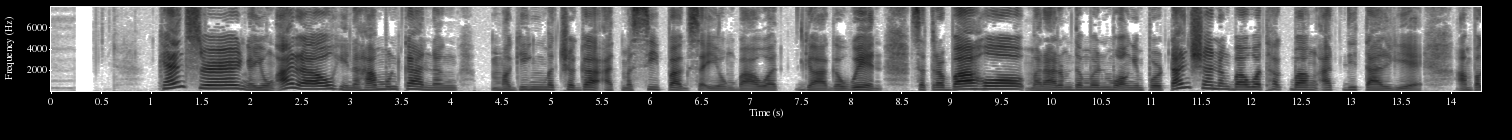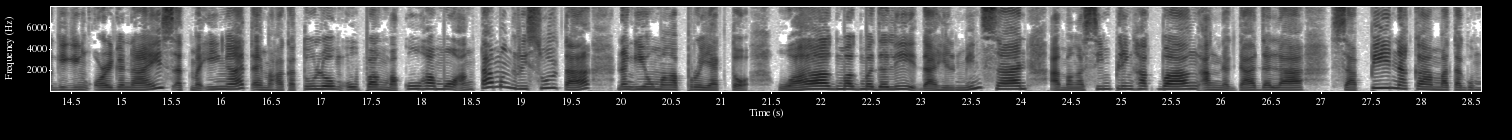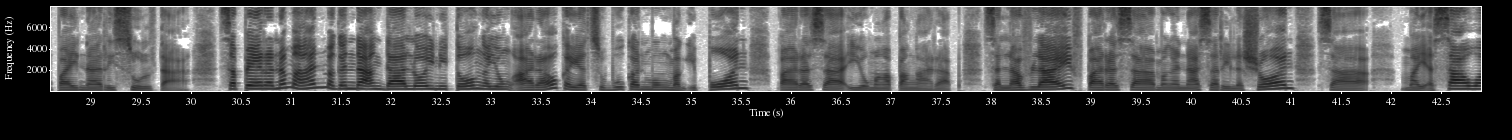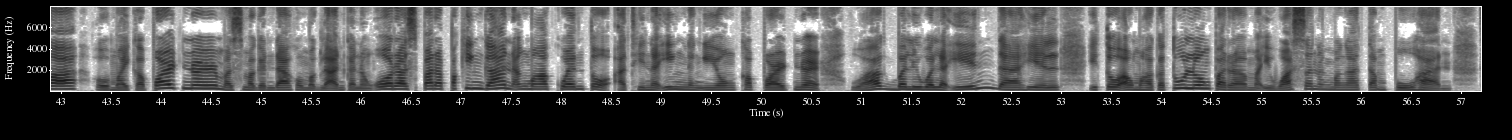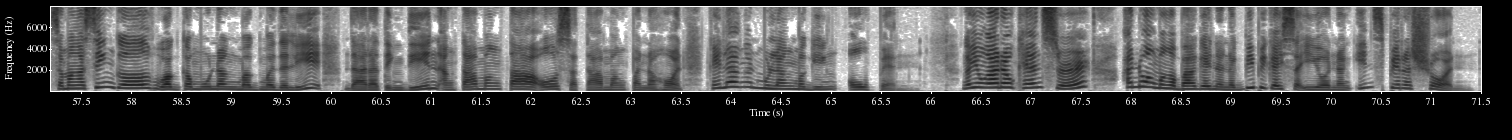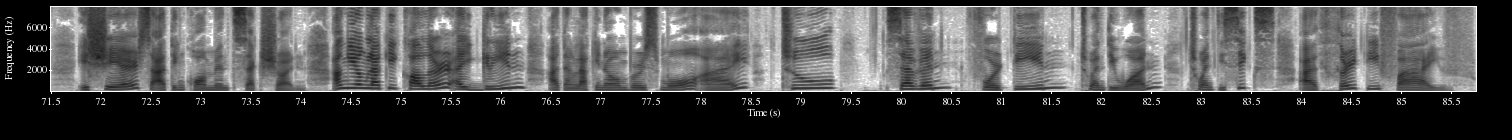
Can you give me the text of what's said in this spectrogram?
Cancer, ngayong araw, hinahamon ka ng maging matyaga at masipag sa iyong bawat gagawin. Sa trabaho, mararamdaman mo ang importansya ng bawat hakbang at detalye. Ang pagiging organized at maingat ay makakatulong upang makuha mo ang tamang resulta ng iyong mga proyekto. Huwag magmadali dahil minsan ang mga simpleng hakbang ang nagdadala sa pinakamatagumpay na resulta. Sa pera naman, maganda ang daloy nito ngayong araw kaya't subukan mong mag-ipon para sa iyong mga pangarap. Sa love life, para sa mga nasa relasyon, sa may asawa o may kapartner, mas maganda kung maglaan ka ng oras para pakinggan ang mga kwento at hinaing ng iyong kapartner. Huwag baliwalain dahil ito ang makakatulong para maiwasan ang mga tampuhan. Sa mga single, huwag ka munang magmadali. Darating din ang tamang tao sa tamang panahon. Kailangan mo lang maging open. Ngayong araw, Cancer, ano ang mga bagay na nagbibigay sa iyo ng inspirasyon? I-share sa ating comment section. Ang iyong lucky color ay green at ang lucky numbers mo ay 2, 7, 14, 21, 26 at 35.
